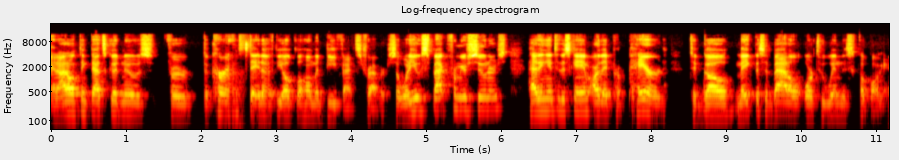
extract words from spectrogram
And I don't think that's good news for the current state of the Oklahoma defense, Trevor. So, what do you expect from your Sooners heading into this game? Are they prepared to go make this a battle or to win this football game?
